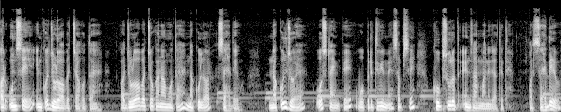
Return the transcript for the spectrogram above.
और उनसे इनको जुड़वा बच्चा होता है और जुड़वा बच्चों का नाम होता है नकुल और सहदेव। नकुल जो है, उस टाइम पे वो पृथ्वी में सबसे खूबसूरत इंसान माने जाते थे और सहदेव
